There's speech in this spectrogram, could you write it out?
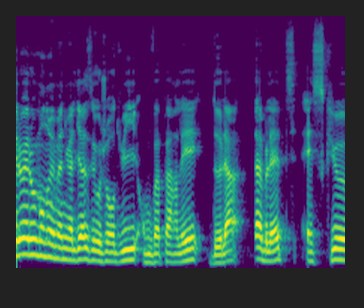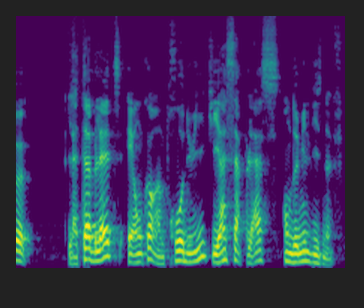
Hello, hello, mon nom est Emmanuel Diaz et aujourd'hui on va parler de la tablette. Est-ce que la tablette est encore un produit qui a sa place en 2019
